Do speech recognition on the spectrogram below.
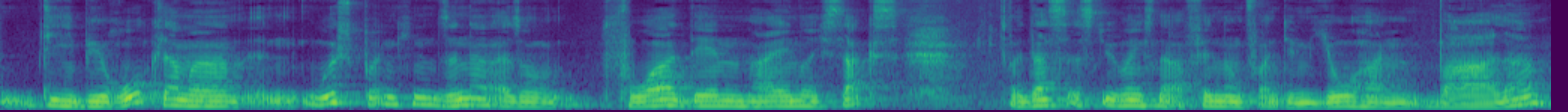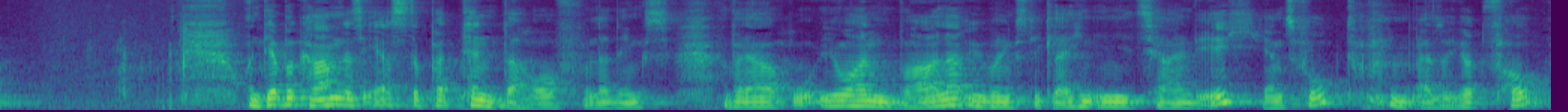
die Büroklammer im ursprünglichen Sinne, also vor dem Heinrich Sachs, das ist übrigens eine Erfindung von dem Johann Wahler. Und der bekam das erste Patent darauf. Allerdings war der Johann Wahler übrigens die gleichen Initialen wie ich, Jens Vogt, also JV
